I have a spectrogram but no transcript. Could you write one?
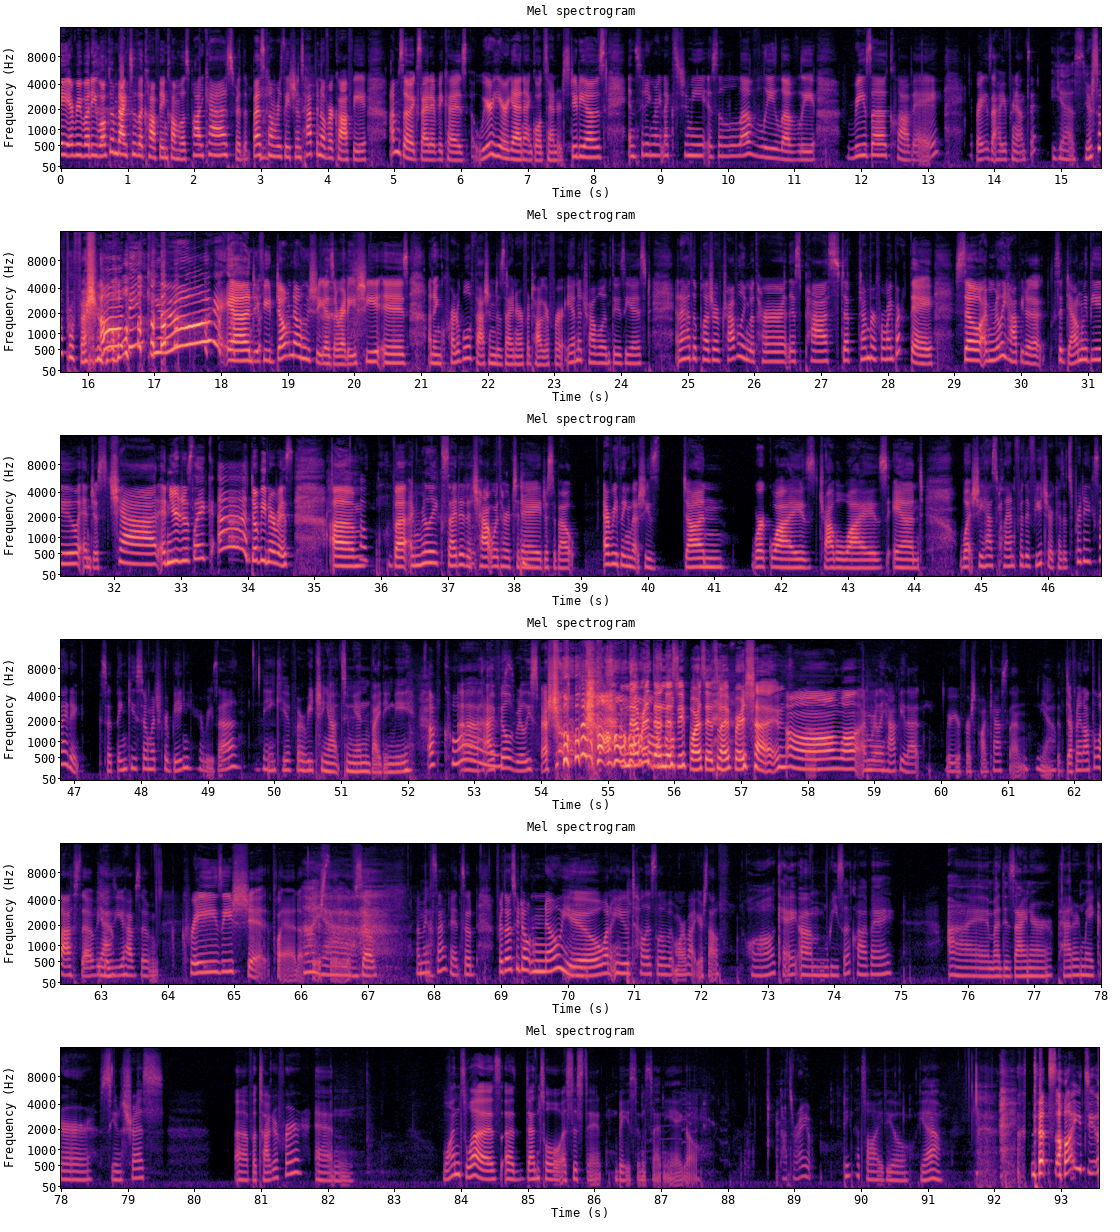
Hey, everybody, welcome back to the Coffee and Convos podcast where the best conversations happen over coffee. I'm so excited because we're here again at Gold Standard Studios, and sitting right next to me is the lovely, lovely Riza Clave. Right? Is that how you pronounce it? Yes, you're so professional. Oh, thank you. and if you don't know who she is already, she is an incredible fashion designer, photographer, and a travel enthusiast. And I had the pleasure of traveling with her this past September for my birthday. So I'm really happy to sit down with you and just chat. And you're just like, ah, don't be nervous. Um, but I'm really excited to chat with her today just about everything that she's done work wise, travel wise, and what she has planned for the future because it's pretty exciting. So thank you so much for being here, Riza. Thank you for reaching out to me and inviting me. Of course. Uh, I feel really special. I've never done this before, so it's my first time. Oh, well, I'm really happy that we're your first podcast then. Yeah. It's definitely not the last though because Yeah. you have some crazy shit planned up Oh, your yeah. sleeve. So I'm excited. So for those who don't know you, why don't you tell us a little bit more about yourself? Well, okay. Um, Riza Clave. I'm a designer, pattern maker, seamstress, a photographer, and once was a dental assistant based in San Diego. That's right. I think that's all I do. Yeah. that's all I do.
